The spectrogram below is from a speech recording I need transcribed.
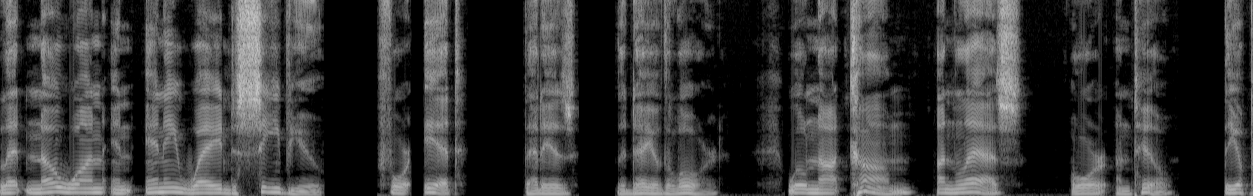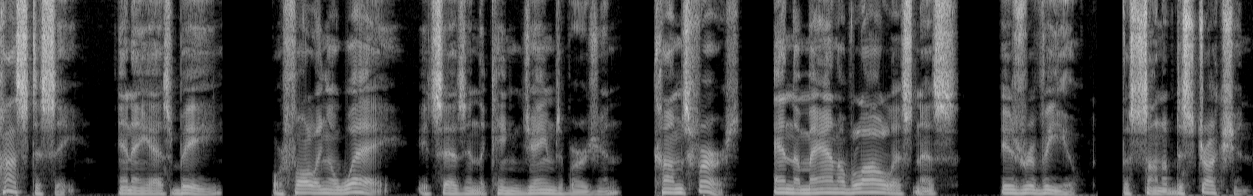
Let no one in any way deceive you, for it, that is, the day of the Lord, will not come unless, or until, the apostasy, NASB, or falling away, it says in the King James Version, comes first, and the man of lawlessness is revealed, the son of destruction,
